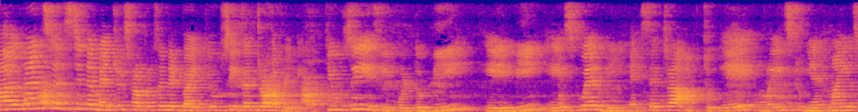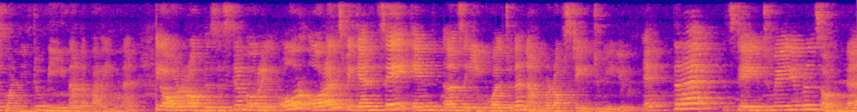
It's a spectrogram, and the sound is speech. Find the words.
Kalman's test in the matrix represented by QC controllability. QC is equal to B, AB, A square B, etc. up to A raised to n minus 1 into B എന്നാണ് The order of the system or, or, or else we can say n is equal to the number of state variables. എത്ര state variables ഉണ്ട്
